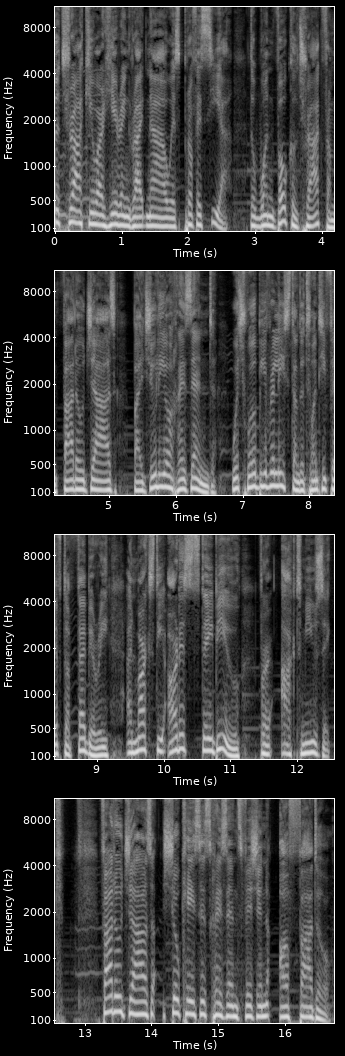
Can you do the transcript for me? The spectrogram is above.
The track you are hearing right now is Profecia, the one vocal track from Fado Jazz by Julio Rezende, which will be released on the 25th of February and marks the artist's debut for Act Music. Fado Jazz showcases Rezende's vision of Fado,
